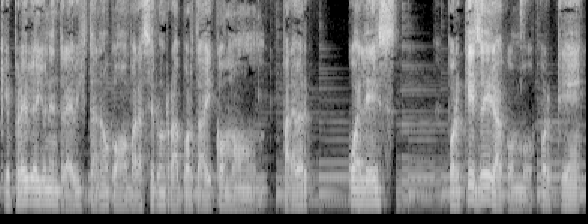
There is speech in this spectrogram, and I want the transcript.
que previo hay una entrevista, ¿no? Como para hacer un reporte ahí como para ver cuál es, por qué llega con vos, porque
